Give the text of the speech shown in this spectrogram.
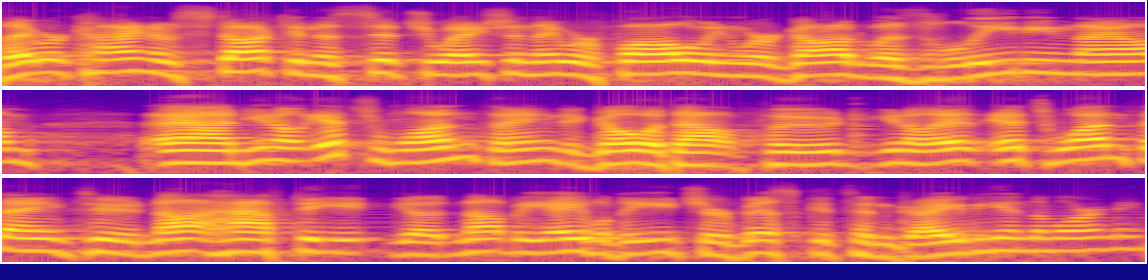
They were kind of stuck in a situation. They were following where God was leading them. And, you know, it's one thing to go without food. You know, it, it's one thing to not have to, eat, you know, not be able to eat your biscuits and gravy in the morning.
